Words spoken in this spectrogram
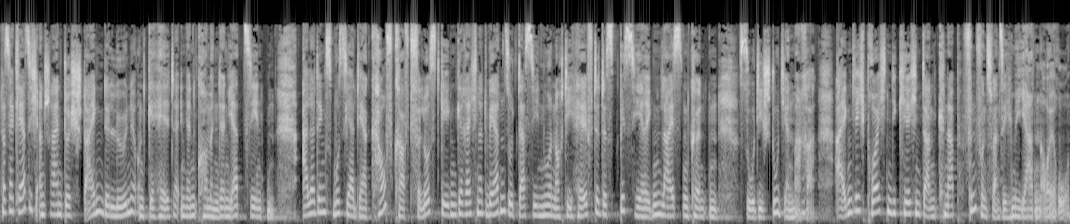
Das erklärt sich anscheinend durch steigende Löhne und Gehälter in den kommenden Jahrzehnten. Allerdings muss ja der Kaufkraftverlust gegengerechnet werden, sodass sie nur noch die Hälfte des bisherigen leisten könnten, so die Studienmacher. Eigentlich bräuchten die Kirchen dann knapp 25 Milliarden Euro.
